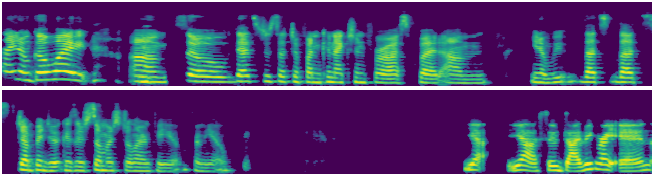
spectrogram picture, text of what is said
I know, go white. Um, so that's just such a fun connection for us. But um, you know, we let's let's jump into it because there's so much to learn for you from you. Yeah, yeah. So diving right in,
